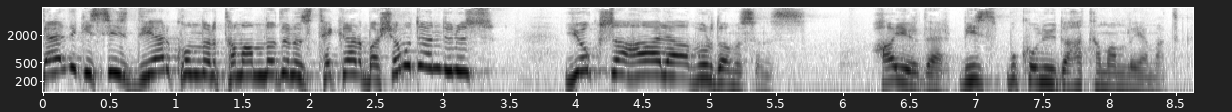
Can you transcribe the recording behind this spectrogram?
Derdi ki siz diğer konuları tamamladınız tekrar başa mı döndünüz yoksa hala burada mısınız? Hayır der biz bu konuyu daha tamamlayamadık.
